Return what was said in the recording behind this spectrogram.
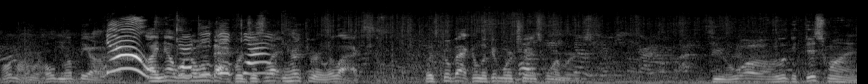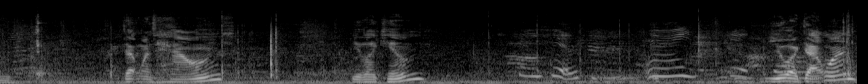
hold on, we're holding up the aisle. No! I know, we're going back. We're just letting her through. Relax. Let's go back and look at more Transformers. See, whoa, look at this one. That one's Hound. You like him? You like that one?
